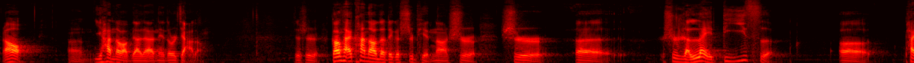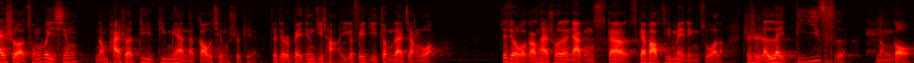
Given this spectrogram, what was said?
然后，嗯，遗憾的告诉大家，那都是假的。就是刚才看到的这个视频呢，是是。呃，是人类第一次，呃，拍摄从卫星能拍摄地地面的高清视频。这就是北京机场一个飞机正在降落，这就是我刚才说的那家公司 Sky Skybox Imaging 做的。这是人类第一次能够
